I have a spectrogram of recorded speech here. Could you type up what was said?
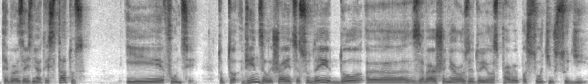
Треба розрізняти статус і функції. Тобто він залишається суддею до е, завершення розгляду його справи по суті в суді.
